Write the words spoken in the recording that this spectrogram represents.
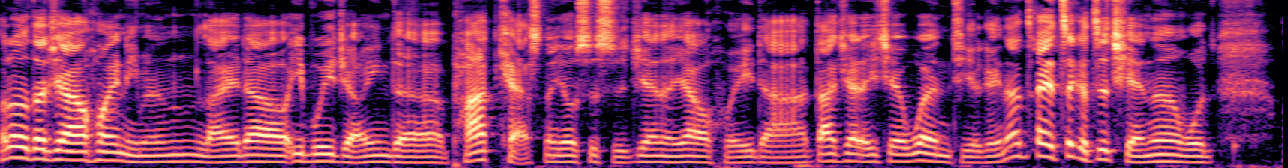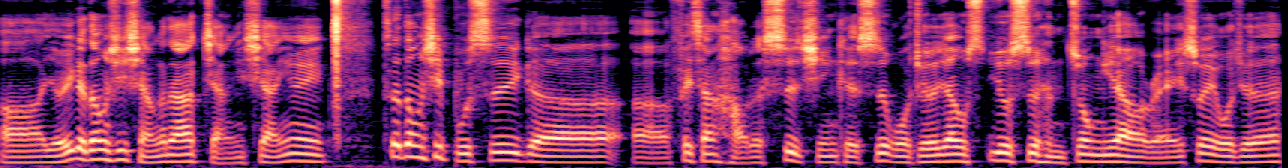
Hello，大家欢迎你们来到一步一脚印的 Podcast。那又是时间呢，要回答大家的一些问题。OK，那在这个之前呢，我啊有一个东西想跟大家讲一下，因为这东西不是一个呃非常好的事情，可是我觉得要又是很重要嘞所以我觉得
